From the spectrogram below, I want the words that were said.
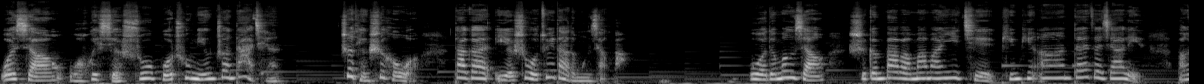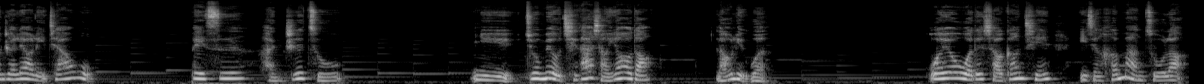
我想我会写书，博出名，赚大钱。这挺适合我，大概也是我最大的梦想吧。我的梦想是跟爸爸妈妈一起平平安安待在家里，帮着料理家务。贝斯很知足。你就没有其他想要的？老李问。我有我的小钢琴，已经很满足了，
